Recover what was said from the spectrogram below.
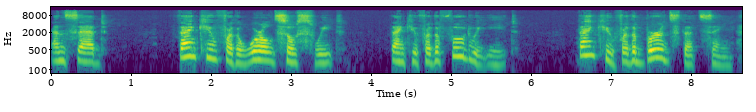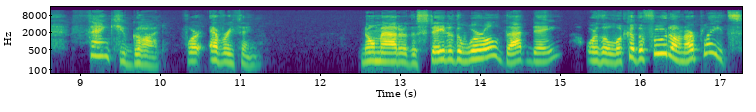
and said, Thank you for the world so sweet. Thank you for the food we eat. Thank you for the birds that sing. Thank you, God, for everything. No matter the state of the world that day or the look of the food on our plates.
